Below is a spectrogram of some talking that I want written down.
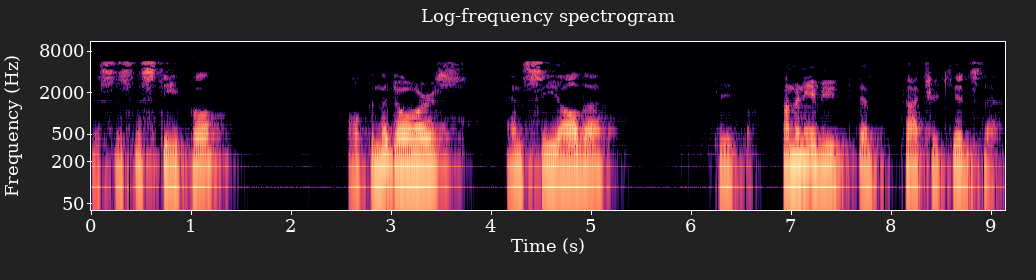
This is the steeple. Open the doors and see all the people. How many of you have taught your kids that?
